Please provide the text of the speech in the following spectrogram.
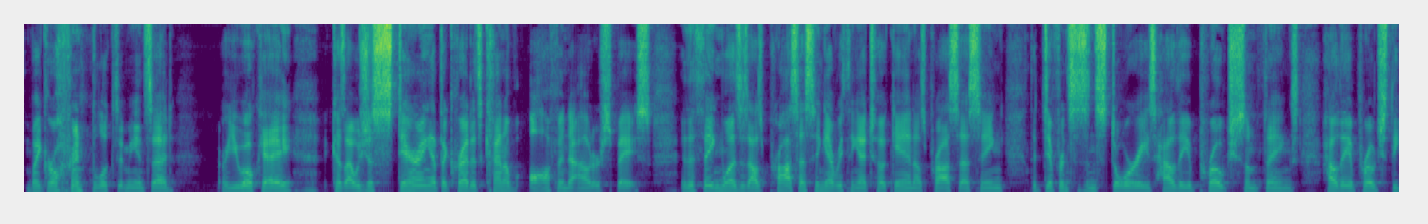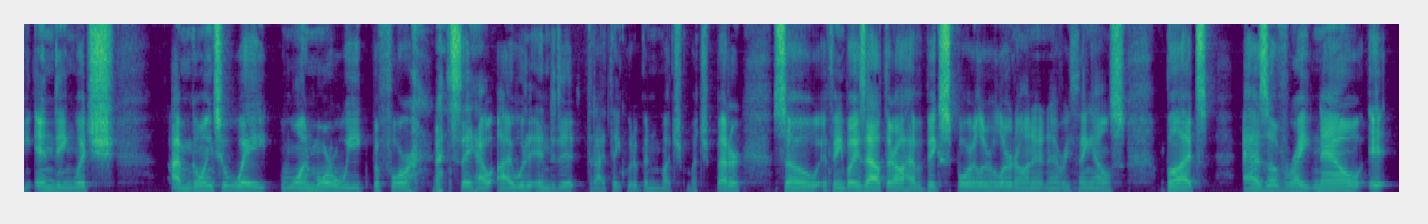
My girlfriend looked at me and said, Are you okay? Because I was just staring at the credits kind of off into outer space. And the thing was, is I was processing everything I took in. I was processing the differences in stories, how they approach some things, how they approach the ending, which I'm going to wait one more week before I say how I would have ended it, that I think would have been much, much better. So if anybody's out there, I'll have a big spoiler alert on it and everything else. But as of right now, it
